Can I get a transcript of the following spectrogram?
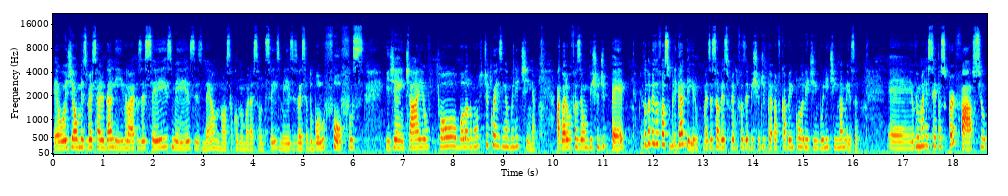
É, hoje é o aniversário da Lívia, ela vai fazer seis meses, né? Nossa comemoração de seis meses. Vai ser do bolo Fofos. E, gente, ai, eu tô bolando um monte de coisinha bonitinha. Agora eu vou fazer um bicho de pé, porque toda vez eu faço brigadeiro, mas dessa vez eu falei, vou fazer bicho de pé pra ficar bem coloridinho, bonitinho na mesa. É, eu vi uma receita super fácil,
